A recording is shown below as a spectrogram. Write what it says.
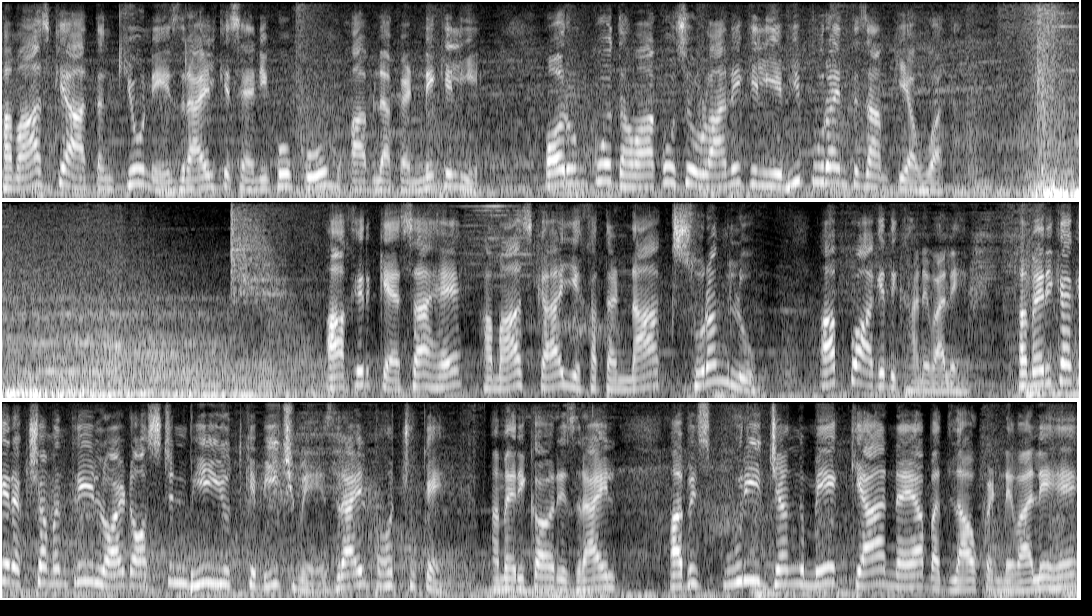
हमास के आतंकियों ने इसराइल के सैनिकों को मुकाबला करने के लिए और उनको धमाकों से उड़ाने के लिए भी पूरा इंतज़ाम किया हुआ था। आखिर कैसा है हमास का ये खतरनाक सुरंग लूप? आपको आगे दिखाने वाले हैं। अमेरिका के रक्षा मंत्री लॉयड ऑस्टिन भी युद्ध के बीच में इसराइल पहुँच चुके हैं। अमेरिका और इसराइल अब इस पूरी जंग में क्या नया बदलाव करने वाले हैं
